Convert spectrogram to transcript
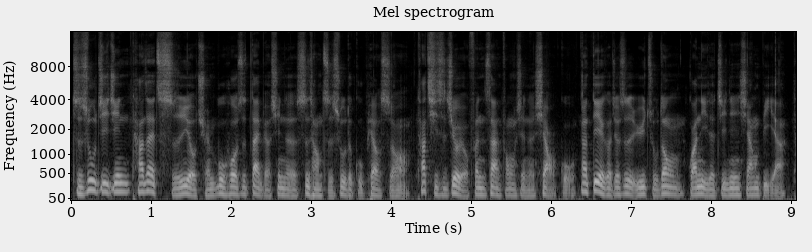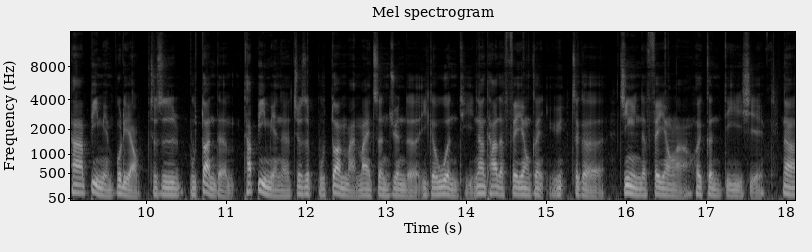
指数基金它在持有全部或是代表性的市场指数的股票时候，它其实就有分散风险的效果。那第二个就是与主动管理的基金相比啊，它避免不了就是不断的，它避免了就是不断买卖证券的一个问题，那它的费用跟与这个经营的费用啊会更低一些。那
